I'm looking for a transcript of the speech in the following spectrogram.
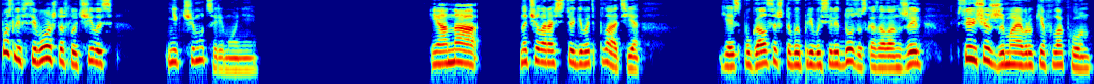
После всего, что случилось, Ни к чему церемонии. И она начала расстегивать платье. «Я испугался, что вы превысили дозу», — сказал Анжель, все еще сжимая в руке флакон.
